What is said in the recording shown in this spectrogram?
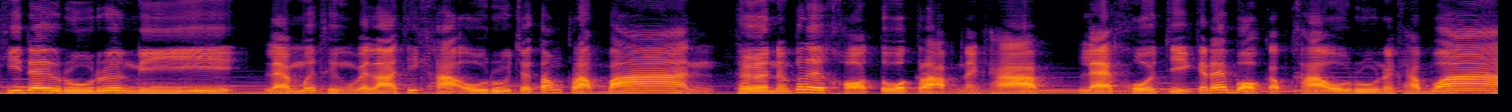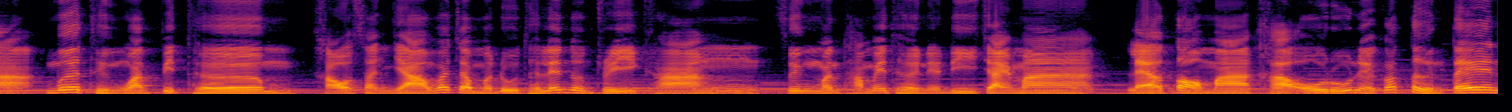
ที่ได้รู้เรื่องนี้ และเมื่อถึงเวลาที่คาโอรุจะต้องกลับบ้าน เธอนั้นก็เลยขอตัวกลับนะครับ และโคจิก็ได้บอกกับคาโอรุนะครับว่า เมื่อถึงวันปิดเทอม เขาสัญญาว่าจะมาดูเธอเล่นดนตรีอีกครั้ง ซึ่งมันทำให้เธอเนี่ยดีใจมาก แล้วต่อมาคาโอรุเนี่ยก็ตื่นเต้น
